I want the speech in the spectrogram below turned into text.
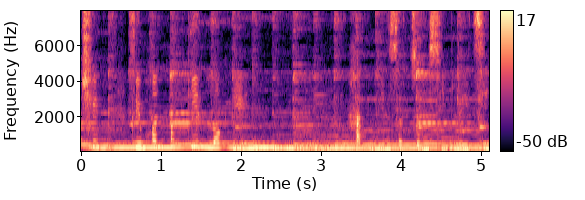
寸，渐看不见乐园。黑现实尽是利箭，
